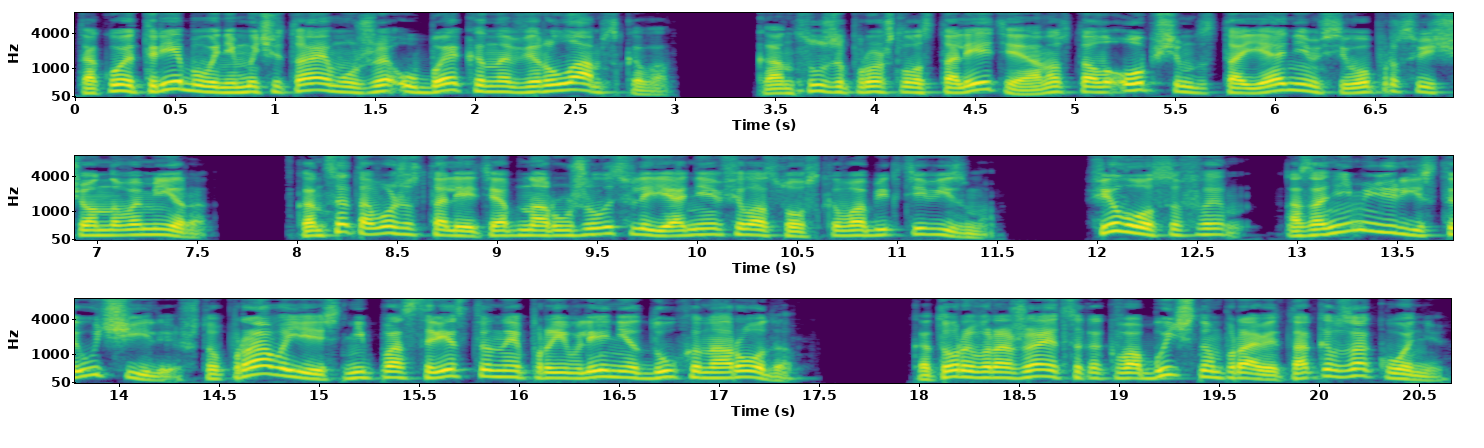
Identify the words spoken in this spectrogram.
Такое требование мы читаем уже у Бекона Веруламского, к концу же прошлого столетия оно стало общим достоянием всего просвещенного мира. В конце того же столетия обнаружилось влияние философского объективизма. Философы, а за ними юристы учили, что право есть непосредственное проявление духа народа, который выражается как в обычном праве, так и в законе.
